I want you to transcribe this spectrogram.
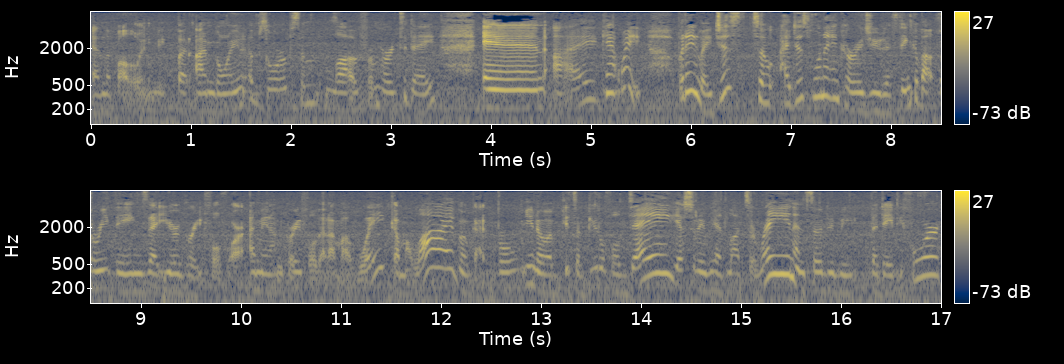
and the following week. But I'm going to absorb some love from her today. And I can't wait. But anyway, just so I just want to encourage you to think about three things that you're grateful for. I mean, I'm grateful that I'm awake, I'm alive, I've got, you know, it's a beautiful day. Yesterday we had lots of rain, and so did we the day before.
